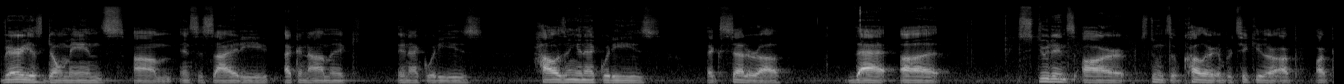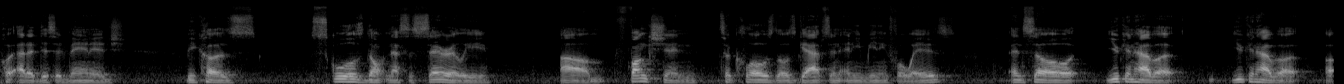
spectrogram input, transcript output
various domains um, in society, economic inequities, housing inequities, et cetera, that uh, students are, students of color in particular, are, are put at a disadvantage because schools don't necessarily um, function to close those gaps in any meaningful ways. And so you can have a you can have a, a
